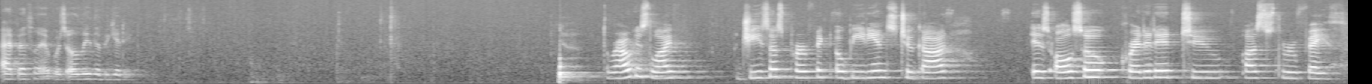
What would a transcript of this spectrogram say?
at Bethlehem was only the beginning. Throughout his life, Jesus' perfect obedience to God is also credited to us through faith.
